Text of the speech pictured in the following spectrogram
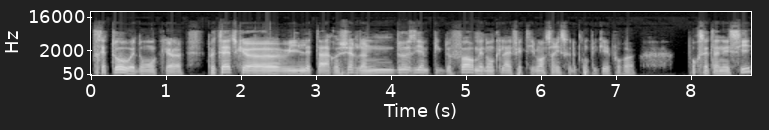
très tôt. Et donc, euh, peut-être qu'il est à la recherche d'un deuxième pic de forme. Et donc là, effectivement, ça risque d'être compliqué pour, euh, pour cette année-ci.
